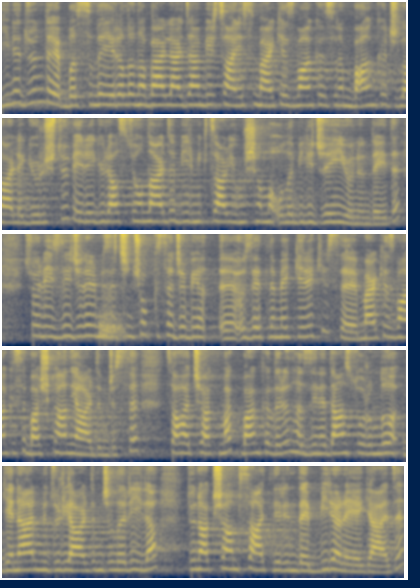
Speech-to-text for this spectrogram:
yine dün de basında yer alan haberlerden bir tanesi Merkez Bankası'nın bankacılarla görüştüğü ve regülasyonlarda bir miktar yumuşama olabileceği yönündeydi. Şöyle izleyicilerimiz için çok kısaca bir e, özetlemek gerekirse Merkez Bankası Başkan Yardımcısı Taha Çakmak bankaların hazineden sorumlu genel müdür yardımcılarıyla dün akşam saatlerinde bir araya geldi.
